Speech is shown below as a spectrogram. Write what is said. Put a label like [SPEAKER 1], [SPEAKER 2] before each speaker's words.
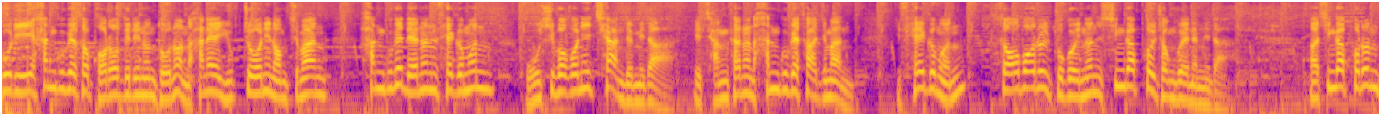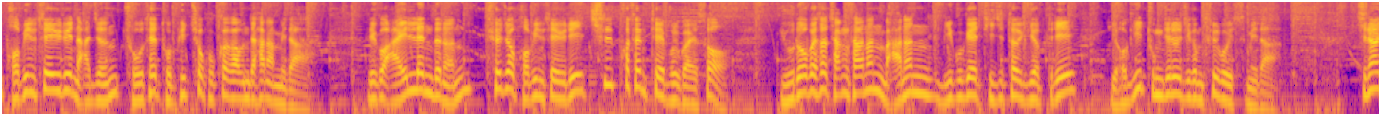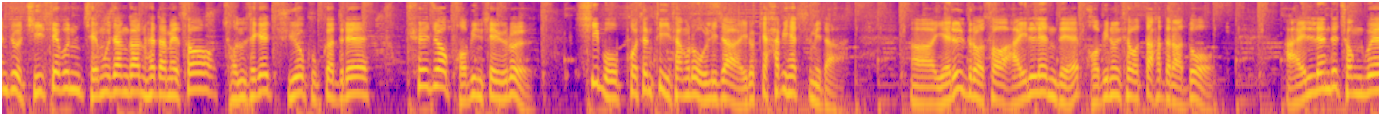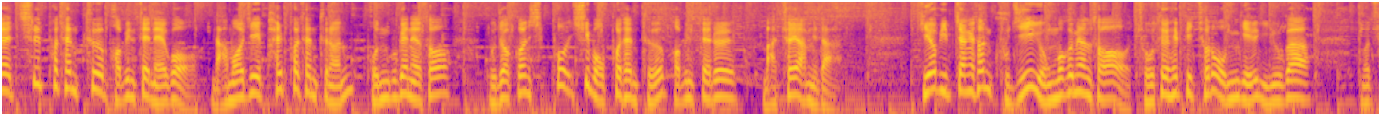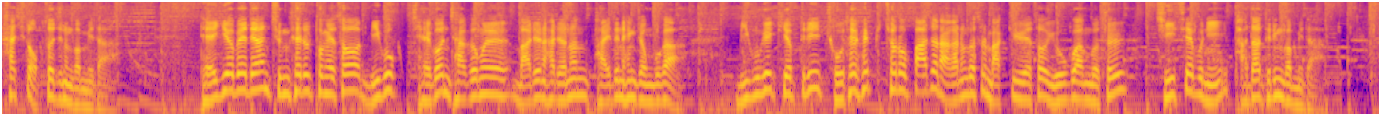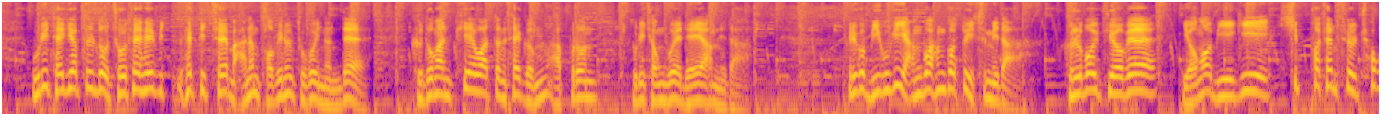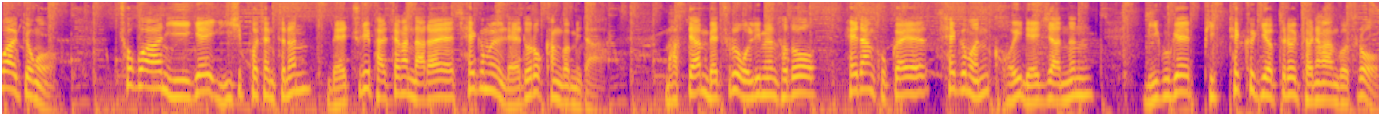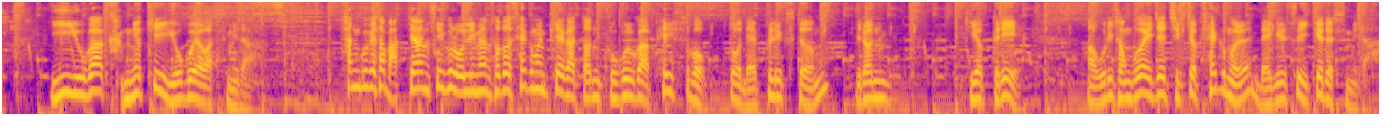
[SPEAKER 1] 구글이 한국에서 벌어들이는 돈은 한 해 6조 원이 넘지만 한국에 내는 세금은 50억 원이 채 안 됩니다. 장사는 한국에서 하지만 세금은 서버를 두고 있는 싱가폴 정부에 냅니다. 아, 싱가폴은 법인세율이 낮은 조세 도피처 국가 가운데 하나입니다. 그리고 아일랜드는 최저 법인세율이 7%에 불과해서 유럽에서 장사하는 많은 미국의 디지털 기업들이 여기 둥지를 지금 틀고 있습니다. 지난주 G7 재무장관 회담에서 전 세계 주요 국가들의 최저 법인세율을 15% 이상으로 올리자 이렇게 합의했습니다. 어, 예를 들어서 아일랜드에 법인을 세웠다 하더라도 아일랜드 정부의 7% 법인세 내고 나머지 8%는 본국에 내서 무조건 15% 법인세를 맞춰야 합니다. 기업 입장에선 굳이 욕먹으면서 조세 회피처로 옮길 이유가 뭐 사실 없어지는 겁니다. 대기업에 대한 증세를 통해서 미국 재건 자금을 마련하려는 바이든 행정부가 미국의 기업들이 조세 회피처로 빠져나가는 것을 막기 위해서 요구한 것을 G7이 받아들인 겁니다. 우리 대기업들도 조세 회피처에 많은 법인을 두고 있는데 그동안 피해왔던 세금 앞으로는 우리 정부에 내야 합니다. 그리고 미국이 양보한 것도 있습니다. 글로벌 기업의 영업이익이 10%를 초과할 경우 초과한 이익의 20%는 매출이 발생한 나라에 세금을 내도록 한 겁니다. 막대한 매출을 올리면서도 해당 국가의 세금은 거의 내지 않는 미국의 빅테크 기업들을 겨냥한 것으로 EU가 강력히 요구해 왔습니다. 한국에서 막대한 수익을 올리면서도 세금을 피해갔던 구글과 페이스북 또 넷플릭스 등 이런 기업들이 우리 정부가 이제 직접 세금을 매길 수 있게 됐습니다.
